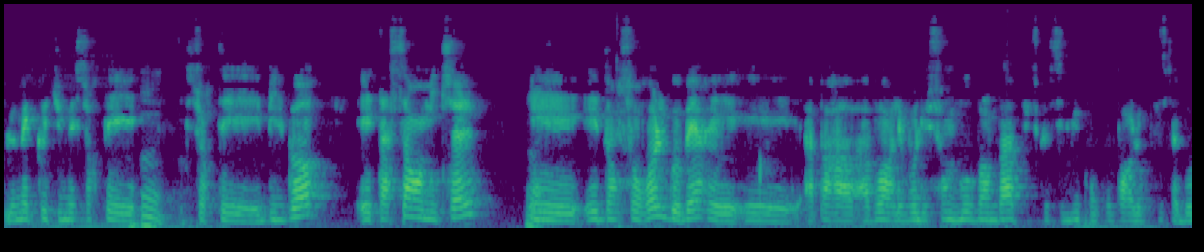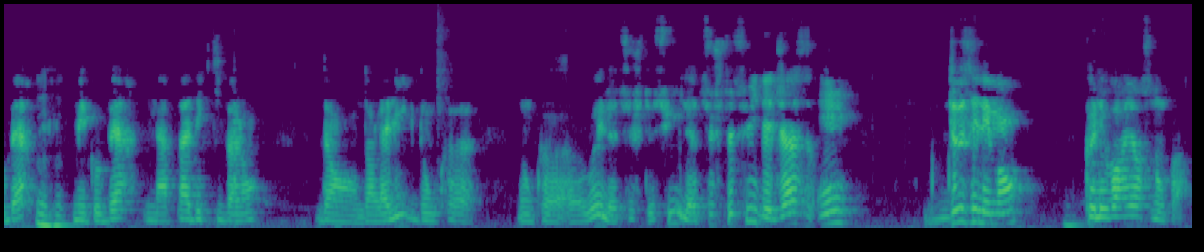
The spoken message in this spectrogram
le mec que tu mets sur tes, sur tes billboards, et tu as ça en Mitchell. Et, et, dans son rôle, Gobert est, à part avoir l'évolution de Mobamba, puisque c'est lui qu'on compare le plus à Gobert, mhm. mais Gobert n'a pas d'équivalent dans, dans la ligue. Donc, euh, donc euh, oui, là-dessus je te suis. Là-dessus je te suis. Les Jazz ont deux éléments que les Warriors n'ont pas.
